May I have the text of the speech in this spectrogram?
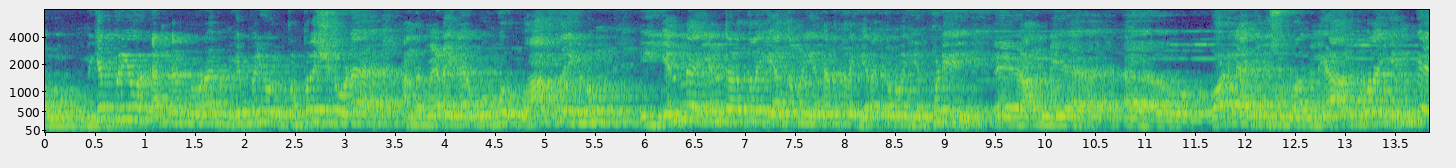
ஒரு மிகப்பெரிய ஒரு கண்டென்ட்டோட மிகப்பெரிய ஒரு ப்ரிப்பரேஷனோட அந்த மேடையில் வார்த்தைகளும் என்ன எந்த இடத்துல ஏற்றணும் எந்த இடத்துல இறக்கணும் எப்படி அதனுடைய பாடி லாங்குவேஜ் சொல்லுவாங்க இல்லையா? அது போல் எங்கே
